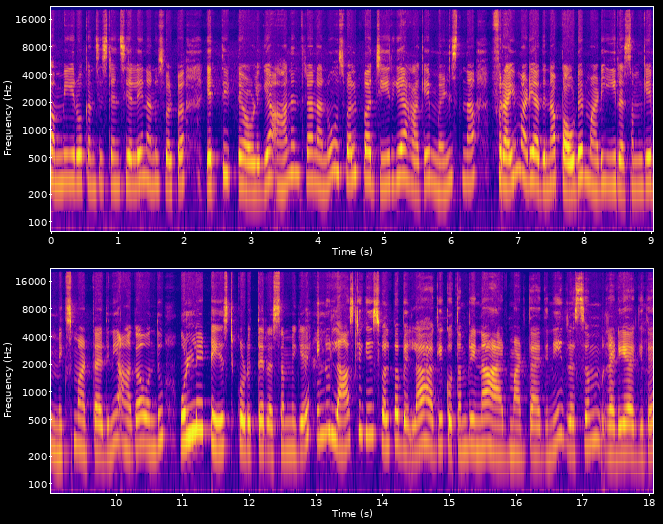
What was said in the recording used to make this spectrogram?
ಕಮ್ಮಿ ಇರೋ ಕನ್ಸಿಸ್ಟೆನ್ಸಿಯಲ್ಲೇ ನಾನು ಸ್ವಲ್ಪ ಎತ್ತಿಟ್ಟೆ ಅವಳಿಗೆ. ಆನಂತರ ನಾನು ಸ್ವಲ್ಪ ಜೀರಿಗೆ ಹಾಗೆ ಮೆಣಸನ್ನ ಫ್ರೈ ಮಾಡಿ ಅದನ್ನು ಪೌಡರ್ ಮಾಡಿ ಈ ರಸಮ್ಗೆ ಮಿಕ್ಸ್ ಮಾಡ್ತಾ ಇದ್ದೀನಿ. ಆಗ ಒಂದು ಒಳ್ಳೆ ಟೇಸ್ಟ್ ಕೊಡುತ್ತೆ ರಸಮ್ಗೆ. ಇನ್ನು ಲಾಸ್ಟಿಗೆ ಸ್ವಲ್ಪ ಬೆಲ್ಲ ಹಾಗೆ ಕೊತ್ತಂಬರಿನ ಆ್ಯಡ್ ಮಾಡ್ತಾ ಇದ್ದೀನಿ. ರಸಮ್ ರೆಡಿಯಾಗಿದೆ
